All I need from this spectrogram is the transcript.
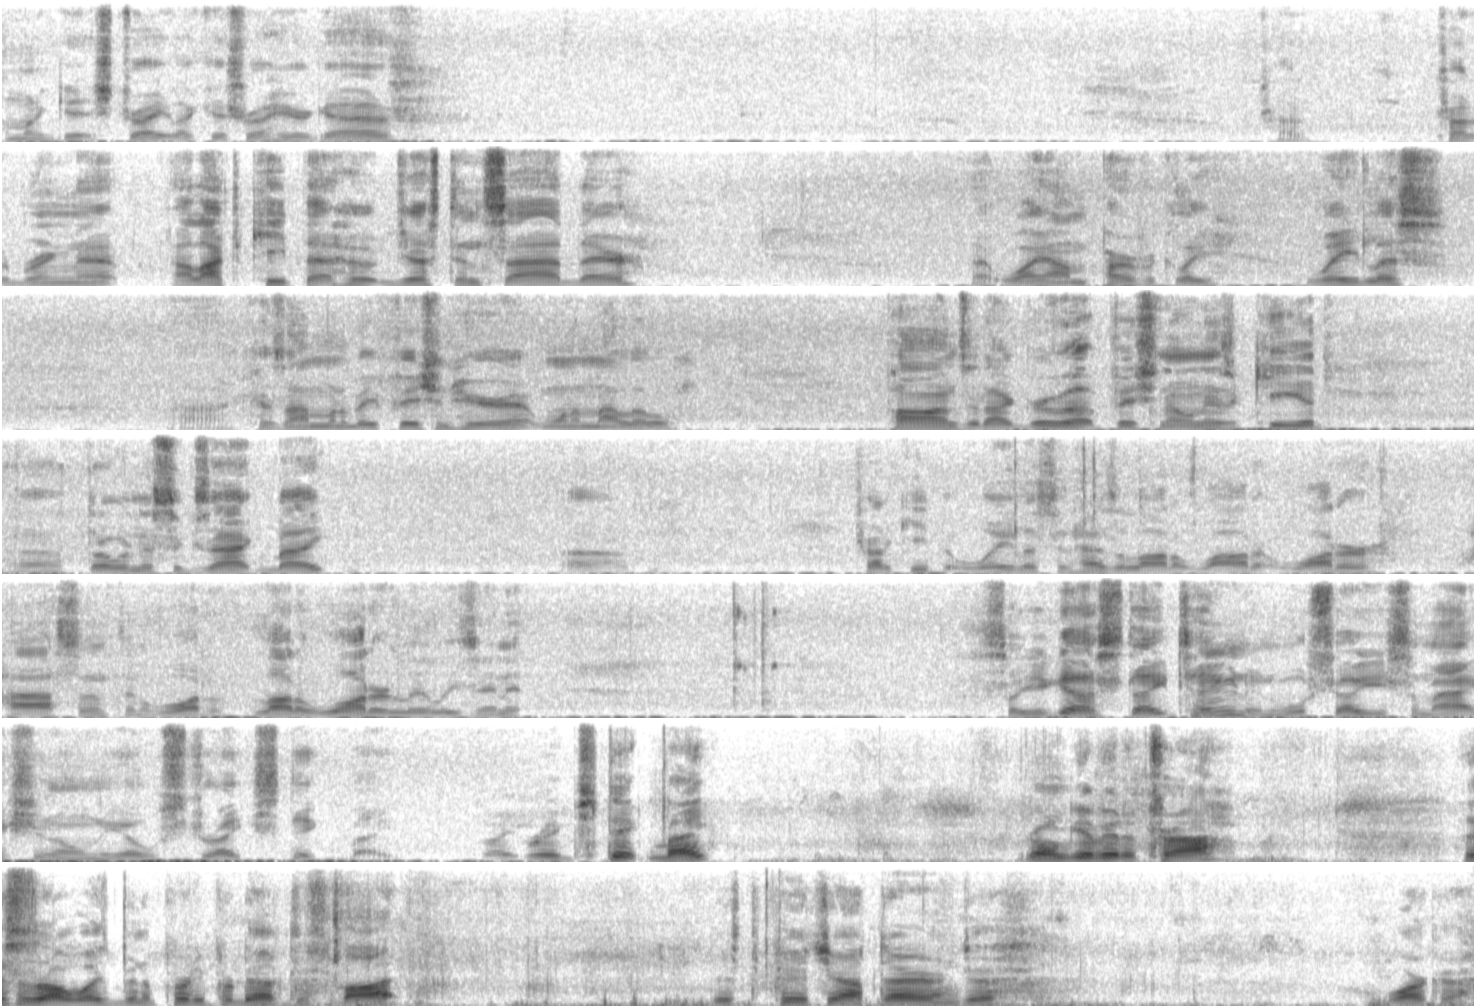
I'm to get it straight like this right here, guys. Try to, try to bring that. I like to keep that hook just inside there. That way I'm perfectly weedless because uh, I'm going to be fishing here at one of my little ponds that I grew up fishing on as a kid. Uh, throwing this exact bait. Uh, try to keep it weedless. It has a lot of water, water hyacinth and a, water, a lot of water lilies in it. So you guys stay tuned and we'll show you some action on the old straight stick bait. Straight rig stick bait. We're gonna give it a try. This has always been a pretty productive spot. Just to pitch out there and just work a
